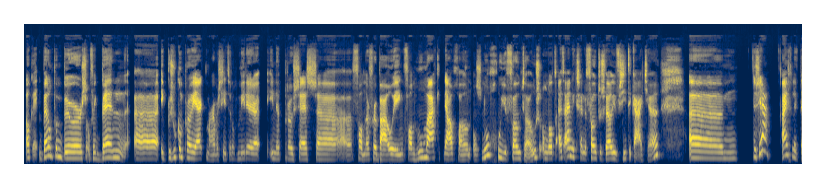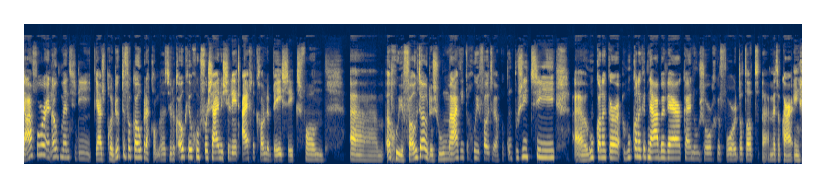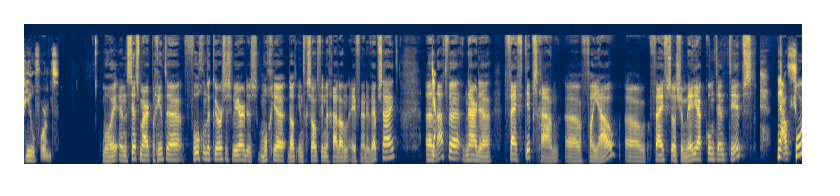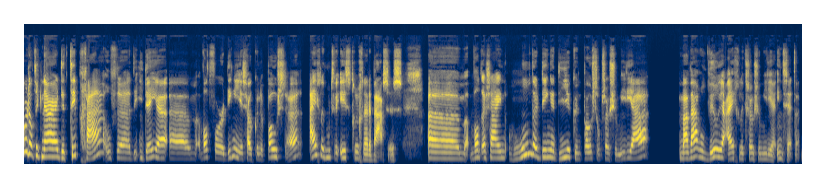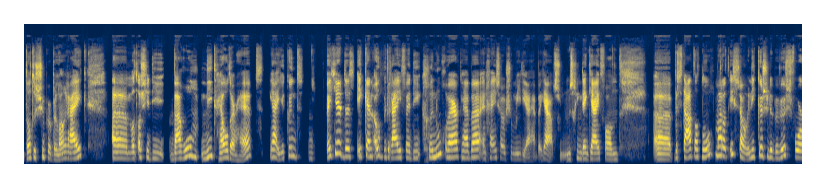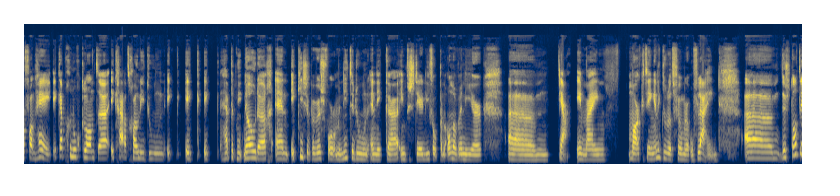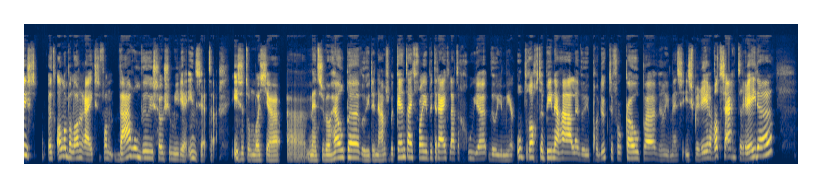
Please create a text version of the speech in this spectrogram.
oké, ik ben op een beurs of ik ben, uh, ik bezoek een project, maar we zitten nog midden in het proces uh, van de verbouwing. Van hoe maak ik nou gewoon alsnog goede foto's? Omdat uiteindelijk zijn de foto's wel je visitekaartje. Um, dus ja, eigenlijk daarvoor. En ook mensen die juist producten verkopen, daar kan het natuurlijk ook heel goed voor zijn. Dus je leert eigenlijk gewoon de basics van um, een goede foto. Dus hoe maak ik een goede foto? Welke compositie? Uh, hoe, kan ik er, hoe kan ik het nabewerken? En hoe zorg ik ervoor dat dat uh, met elkaar in geheel vormt? Mooi. En 6 maart begint de volgende cursus weer. Dus mocht je dat interessant vinden, ga dan even naar de website. Uh, ja. Laten we naar de vijf tips gaan uh, van jou. Uh, vijf social media content tips. Nou, voordat ik naar de tip ga, of de, de ideeën, um, wat voor dingen je zou kunnen posten, eigenlijk moeten we eerst terug naar de basis. Um, want er zijn honderd dingen die je kunt posten op social media. Maar waarom wil je eigenlijk social media inzetten? Dat is super belangrijk. Um, want als je die waarom niet helder hebt, ja, je kunt Weet je, dus ik ken ook bedrijven die genoeg werk hebben en geen social media hebben. Ja, misschien denk jij van, uh, bestaat dat nog? Maar dat is zo. En die kussen er bewust voor van, hé, hey, ik heb genoeg klanten, ik ga dat gewoon niet doen. Ik, ik, ik heb het niet nodig en ik kies er bewust voor om het niet te doen. En ik uh, investeer liever op een andere manier um, ja, in mijn marketing en ik doe dat veel meer offline. Um, dus dat is het allerbelangrijkste van waarom wil je social media inzetten? Is het omdat je uh, mensen wil helpen? Wil je de naamsbekendheid van je bedrijf laten groeien? Wil je meer opdrachten binnenhalen? Wil je producten verkopen? Wil je mensen inspireren? Wat is eigenlijk de reden?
